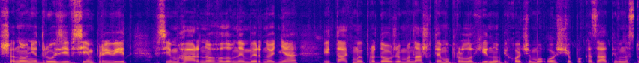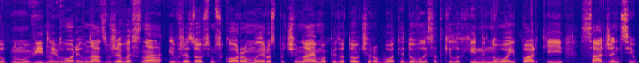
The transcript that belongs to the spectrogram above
Шановні друзі, всім привіт, всім гарного, головне мирного дня. І так ми продовжимо нашу тему про лохіну і хочемо ось що показати в наступному відео. На дворі в нас вже весна, і вже зовсім скоро ми розпочинаємо підготовчі роботи до висадки лохіни нової партії саджанців.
